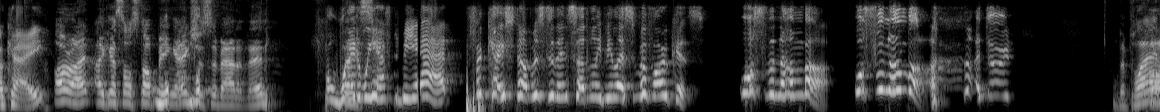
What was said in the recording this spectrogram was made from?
okay, All right, I guess I'll stop being anxious about it then. but where do we have to be at for case numbers to then suddenly be less of a focus? What's the number? What's the number? I don't. The plan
